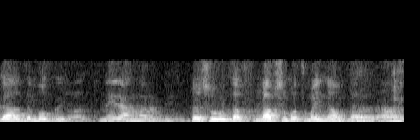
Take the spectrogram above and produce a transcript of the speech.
گل تو مک گئی رسول دا نفس مطمئنہ ہوتا ہے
